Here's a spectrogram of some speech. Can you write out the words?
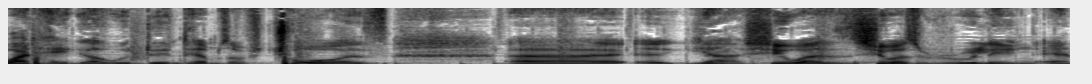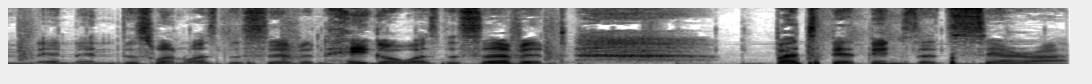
what Hagar would do in terms of chores. Uh, uh, yeah, she was she was ruling, and, and and this one was the servant. Hagar was the servant. But there are things that Sarah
